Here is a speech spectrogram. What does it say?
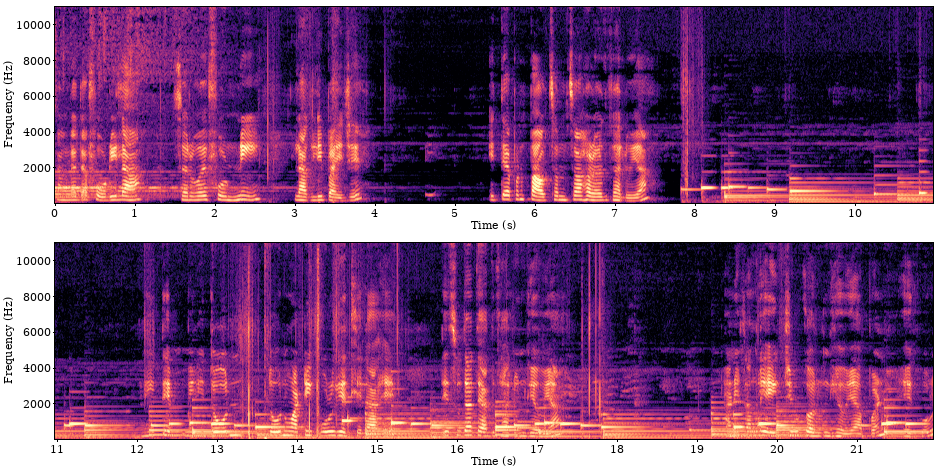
चांगल्या त्या फोडीला सर्व फोडणी लागली पाहिजे. इथे आपण पाव चमचा हळद घालूया. वाटी गूळ घेतलेला आहे. ते सुद्धा त्यात घालून घेऊया. आणि चांगले एकजीव करून घेऊया आपण हे गूळ.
